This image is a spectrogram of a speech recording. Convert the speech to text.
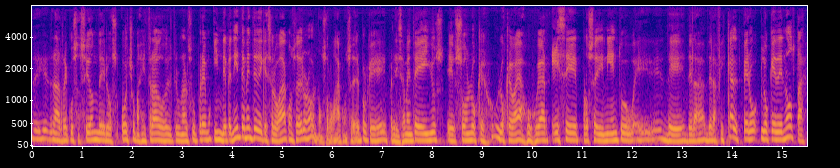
la recusación de los ocho magistrados del Tribunal Supremo, independientemente de que se lo van a conceder o no, no se lo van a conceder porque precisamente ellos eh, son los que, los que van a juzgar ese procedimiento eh, de, de la, de la fiscal. Pero lo que denota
